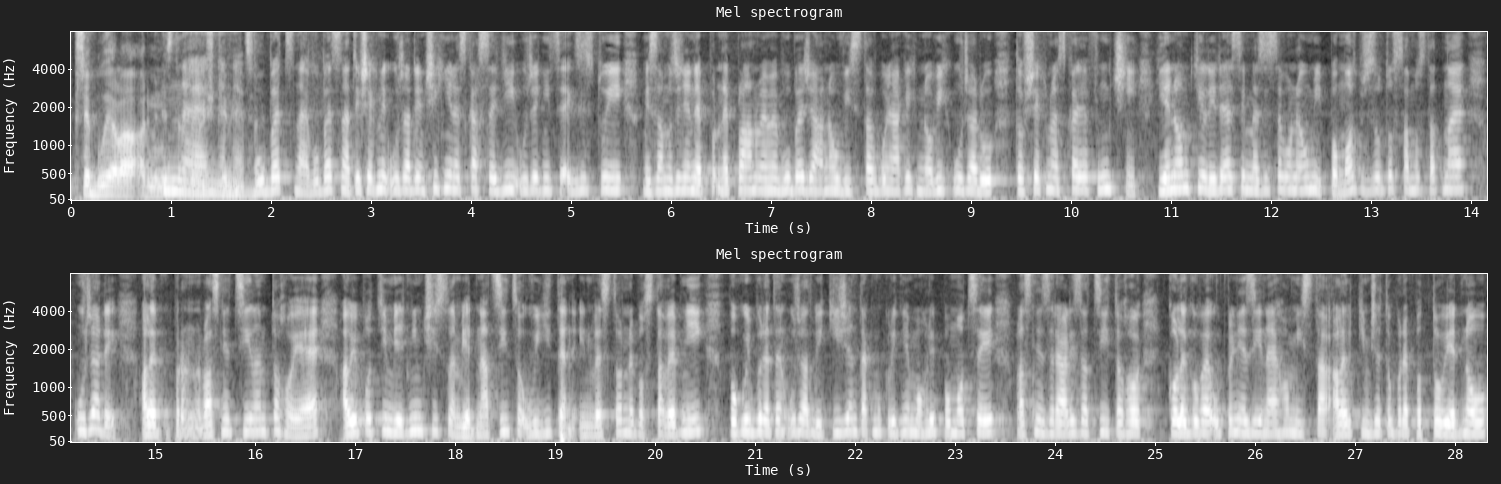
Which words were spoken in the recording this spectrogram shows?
přebujela administrativa ne, ještě ne, více. Ne, vůbec ne, vůbec ne. Ty všechny úřady, všichni dneska sedí, úředníci existují. My samozřejmě ne, neplánujeme vůbec žádnou výstavbu nějakých nových úřadů. To všechno dneska je funkční. Jenom ti lidé si mezi sebou neumí pomoct, protože jsou to samostatné úřady. Ale pro, vlastně cílem toho je, aby pod tím jedním číslem jednací, co uvidí ten investor nebo stavebník, pokud bude ten úřad vytížen, tak mu klidně mohli pomoci vlastně s realizací toho kolegové úplně z jiného místa, ale tím, že to bude pod tou jednou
